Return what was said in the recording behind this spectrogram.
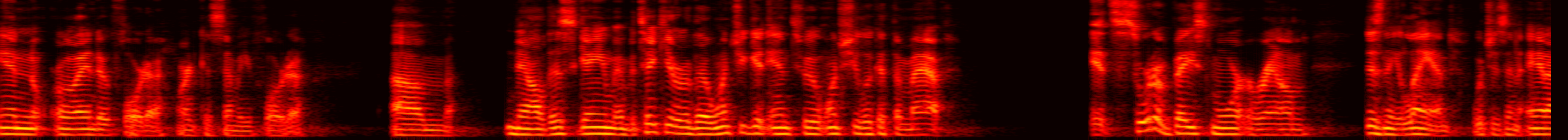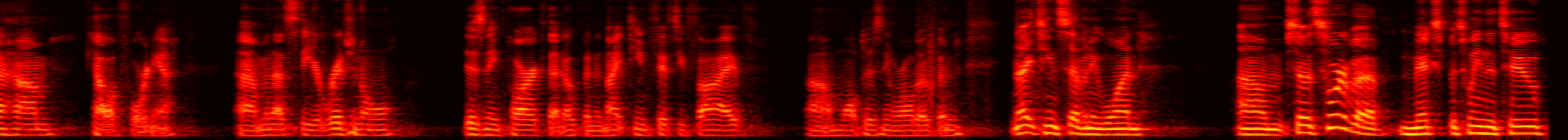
in Orlando, Florida, or in Kissimmee, Florida. Um, now, this game in particular, though, once you get into it, once you look at the map, it's sort of based more around Disneyland, which is in Anaheim, California. Um, and that's the original Disney park that opened in 1955. Um, Walt Disney World opened 1971. Um, so it's sort of a mix between the two.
